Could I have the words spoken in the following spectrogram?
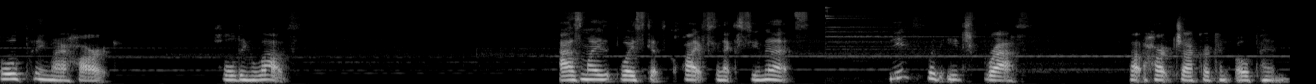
opening my heart, holding love. As my voice gets quiet for the next few minutes, if with each breath, that heart chakra can open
